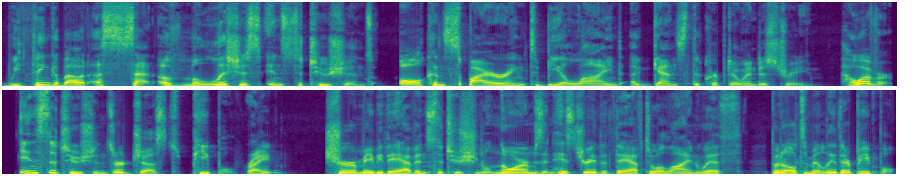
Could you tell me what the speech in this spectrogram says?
we think about a set of malicious institutions all conspiring to be aligned against the crypto industry. However, institutions are just people, right? Sure, maybe they have institutional norms and history that they have to align with, but ultimately they're people.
